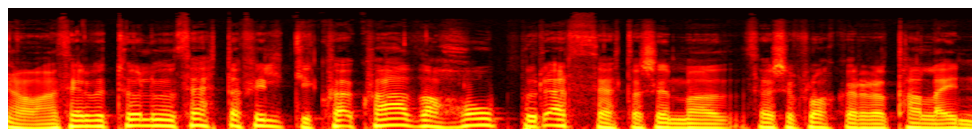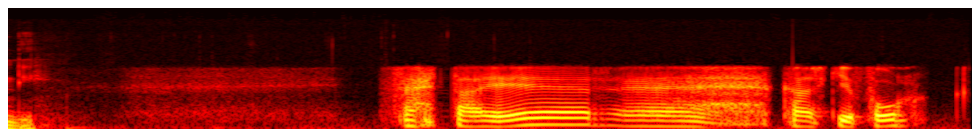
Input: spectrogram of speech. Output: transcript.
Já, en þegar við tölum um þetta fylgi, hva, hvaða hópur er þetta sem að þessi flokkar er að tala inn í? Þetta er eh, kannski fólk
